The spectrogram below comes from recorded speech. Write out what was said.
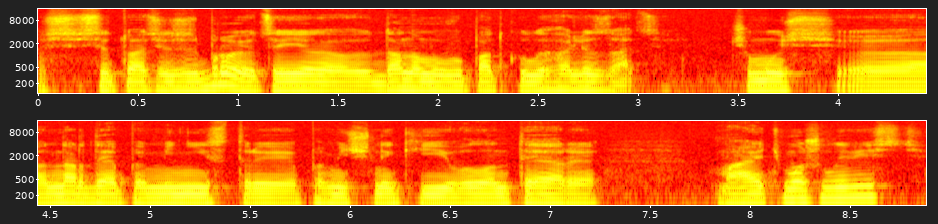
е, ситуації зі зброєю це є в даному випадку легалізація. Чомусь е, нардепи, міністри, помічники, волонтери мають можливість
